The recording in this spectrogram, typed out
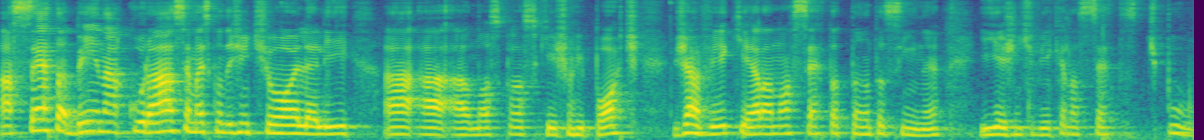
acerta bem na acurácia, mas quando a gente olha ali a, a, a nosso Classification Report, já vê que ela não acerta tanto assim, né? E a gente vê que ela acerta, tipo,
